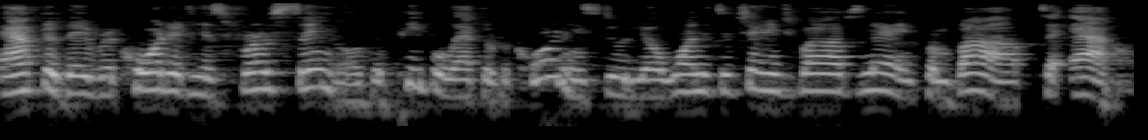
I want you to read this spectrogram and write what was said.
After they recorded his first single, the people at the recording studio wanted to change Bob's name from Bob to Adam.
